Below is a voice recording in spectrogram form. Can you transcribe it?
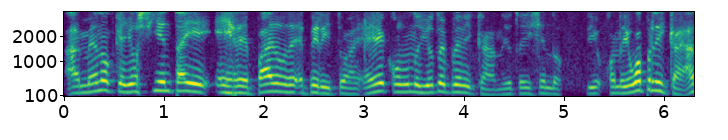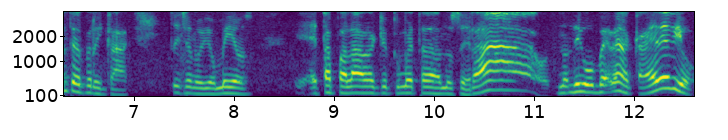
al menos que yo sienta el, el respaldo de- espiritual, es cuando yo estoy predicando, yo estoy diciendo, cuando yo voy a predicar, antes de predicar, estoy diciendo, Dios mío, esta palabra que tú me estás dando será, no digo, ven acá, es de Dios.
